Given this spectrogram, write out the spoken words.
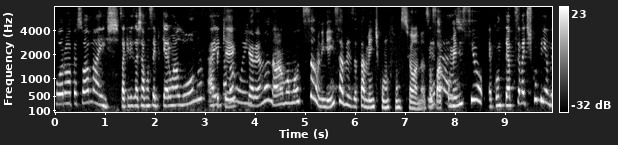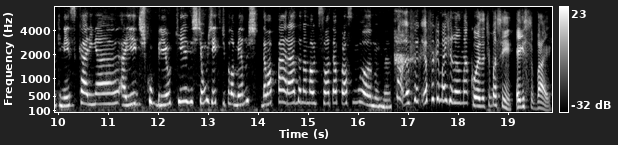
foram a pessoa a mais. Só que eles achavam sempre que era um aluno, aí Porque, tava ruim. querendo ou não, é uma maldição. Ninguém sabe exatamente como funciona, só Verdade. sabe como iniciou. É com o tempo que você vai descobrindo, que nem esse carinha aí descobriu que existia um jeito de, pelo menos, dar uma parada na maldição até o próximo ano, né? Não, eu fico, eu fico imaginando uma coisa, tipo assim, eles, vai,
